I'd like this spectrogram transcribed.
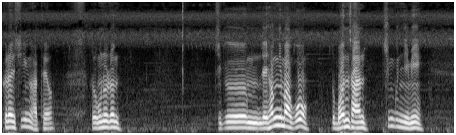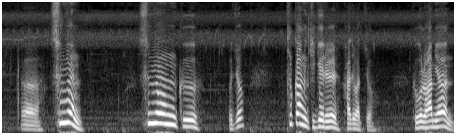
그런 시기인 것 같아요. 그래서 오늘은 지금 이제 형님하고 또 먼 산 친구님이 어, 승용 승용 그 뭐죠? 풀 깎는 기계를 가져왔죠. 그걸로 하면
